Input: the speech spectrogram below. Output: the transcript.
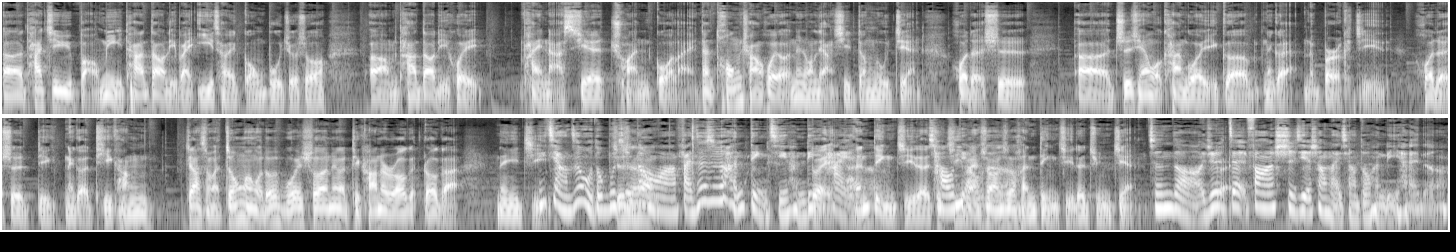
呃，它基于保密，它到礼拜一才会公布，就是说。嗯，他到底会派哪些船过来？但通常会有那种两栖登陆舰，或者是呃，之前我看过一个那个那 Burke 级，或者是迪那个提康叫什么中文我都不会说那个 Ticonderoga 那一集。你讲这我都不知道啊，反正是很顶级、很厉害的、很顶级的，就基本上是很顶级的军舰。真的，就是在放在世界上来讲都很厉害的。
